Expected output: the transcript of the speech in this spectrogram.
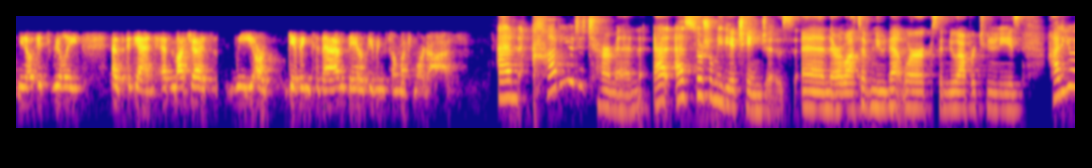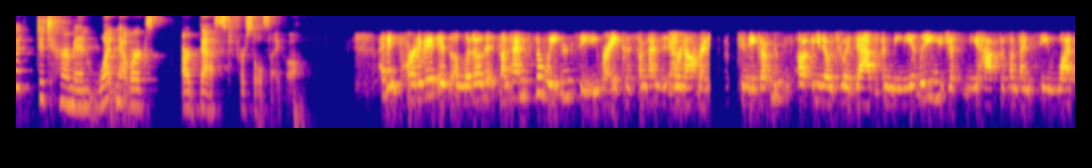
you know, it's really as again, as much as we are giving to them, they are giving so much more to us. And how do you determine, as social media changes and there are lots of new networks and new opportunities, how do you determine what networks are best for Soul Cycle? I think part of it is a little bit, sometimes it's a wait and see, right? Because sometimes yeah. we're not ready to make up, uh, you know, to adapt immediately. You just you have to sometimes see what's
